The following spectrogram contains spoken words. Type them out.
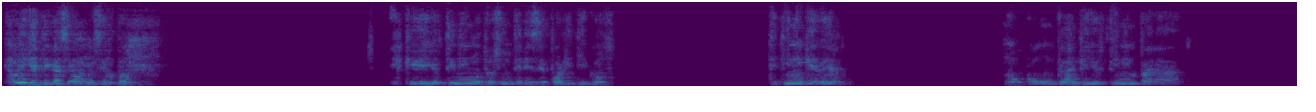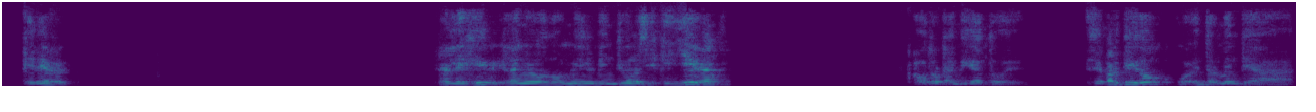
La única explicación, ¿no es cierto? Es que ellos tienen otros intereses políticos que tienen que ver o con un plan que ellos tienen para querer reelegir el año 2021, si es que llegan a otro candidato de ese partido, o eventualmente a,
